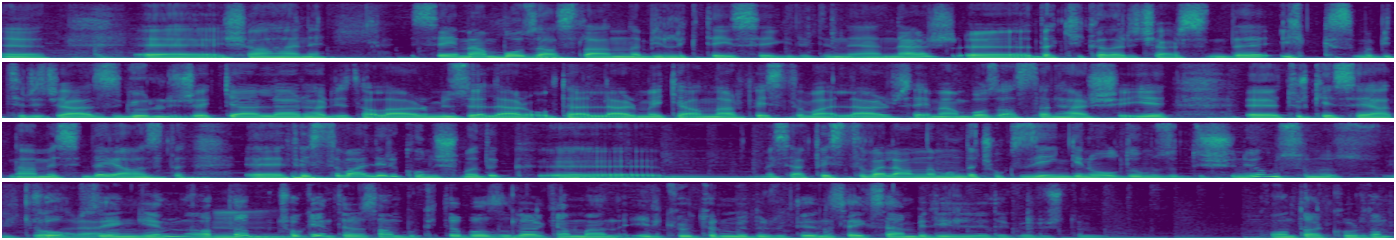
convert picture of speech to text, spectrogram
Evet, e, şahane. Seymen Bozaslan'la birlikteyiz sevgili dinleyenler. E, dakikalar içerisinde ilk kısmı bitireceğiz. Görülecek yerler, haritalar, müzeler, oteller, mekanlar, festivaller. Seymen Bozaslan her şeyi e, Türkiye Seyahatnamesi'nde yazdı. E, festivalleri konuşmadık. E, mesela festival anlamında çok zengin olduğumuzu düşünüyor musunuz ülke Çok olarak? zengin. Hatta Hmm. çok enteresan bu kitabı hazırlarken ben İl Kültür Müdürlüklerinin 81 ile de görüştüm. Kontak kurdum.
